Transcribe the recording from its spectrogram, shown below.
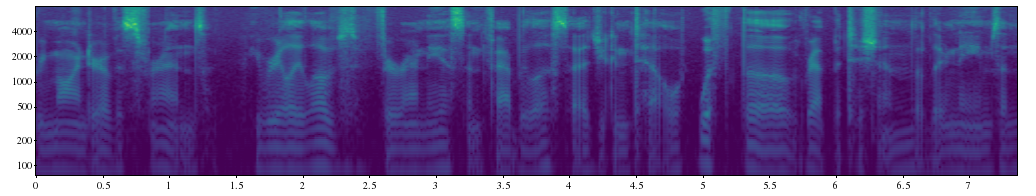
reminder of his friends. Really loves Veranius and Fabullus, as you can tell, with the repetition of their names in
